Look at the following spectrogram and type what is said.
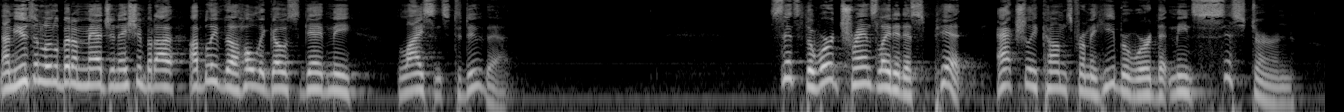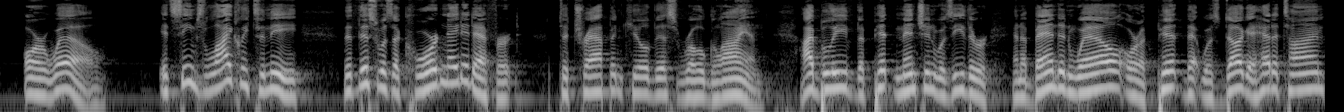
I'm using a little bit of imagination, but I, I believe the Holy Ghost gave me license to do that. Since the word translated as pit actually comes from a Hebrew word that means cistern or well, it seems likely to me that this was a coordinated effort to trap and kill this rogue lion. I believe the pit mentioned was either an abandoned well or a pit that was dug ahead of time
